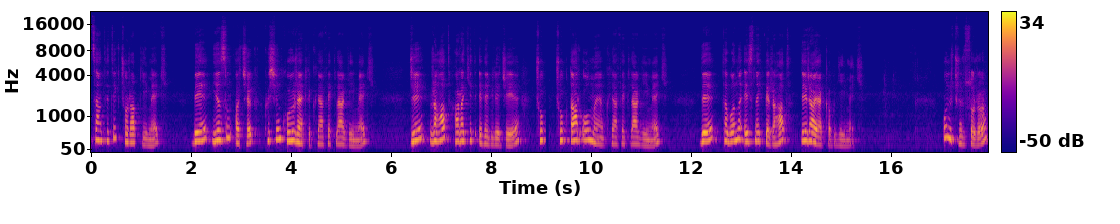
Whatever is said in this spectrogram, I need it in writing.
Sentetik çorap giymek. B. Yazın açık, kışın koyu renkli kıyafetler giymek. C. Rahat hareket edebileceği, çok çok dar olmayan kıyafetler giymek. D. Tabanı esnek ve rahat deri ayakkabı giymek. 13. soru.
